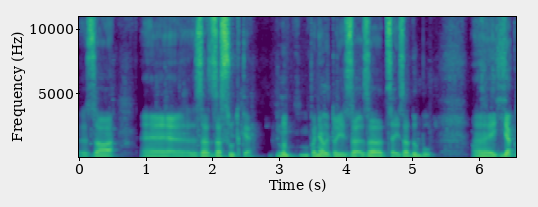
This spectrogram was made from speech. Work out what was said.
за, е, за, за сутки. Ну, поняли? Тобто за, за, цей, за добу. Е, як,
